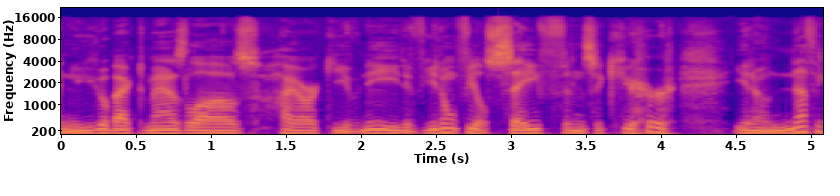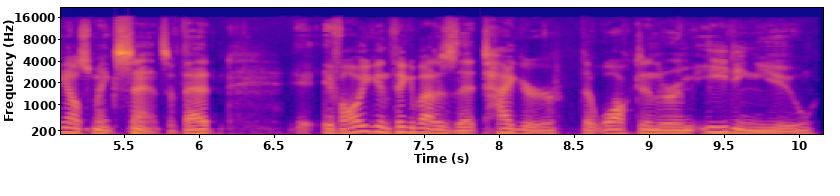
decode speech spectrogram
And you go back to Maslow's hierarchy of need, if you don't feel safe and secure, you know, nothing else makes sense. If that if all you can think about is that tiger that walked in the room eating you,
